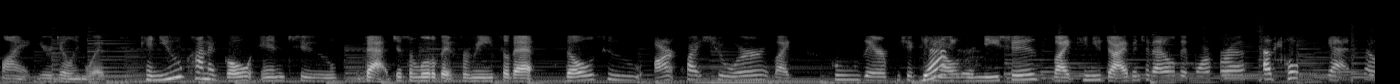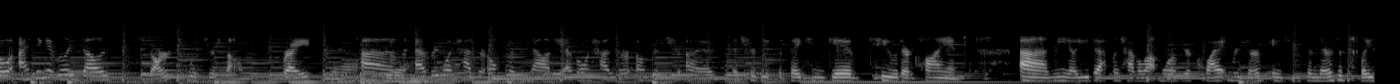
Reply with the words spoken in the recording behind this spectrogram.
client you're dealing with. Can you kind of go into that just a little bit for me so that those who aren't quite sure, like who their particular yeah. you know, their niche like can you dive into that a little bit more for us? Of course, yeah. So I think it really does start with yourself, right? Yeah, um, yeah. Everyone has their own personality. Everyone has their own uh, attributes that they can give to their client. Um, you know, you definitely have a lot more of your quiet and reserved agents, and there's a place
